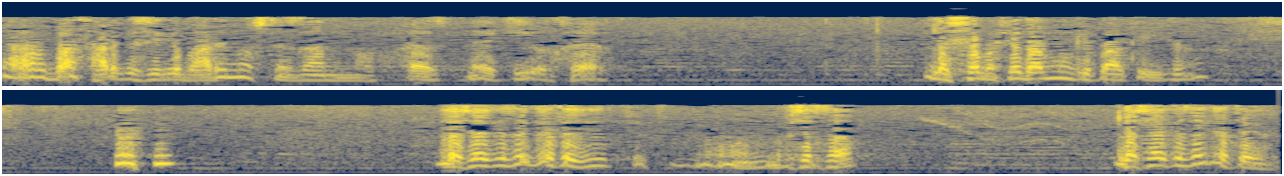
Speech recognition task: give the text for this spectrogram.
اور بس ہر کسی کے بارے میں اس نے جان اور خیر کی اور خیر۔ لشا مشد امن کی پاتی ہے۔ لشا کیسے کہتے ہیں؟ بشر صاحب۔ لشا کیسے کہتے ہیں؟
